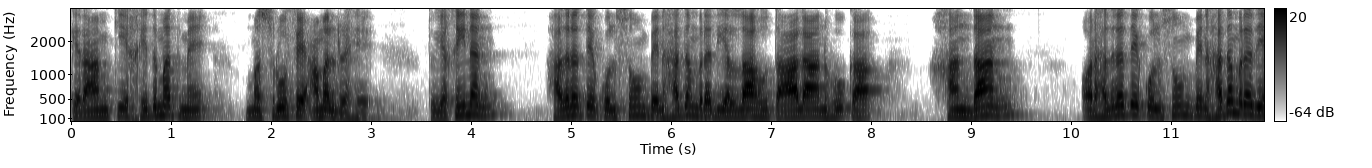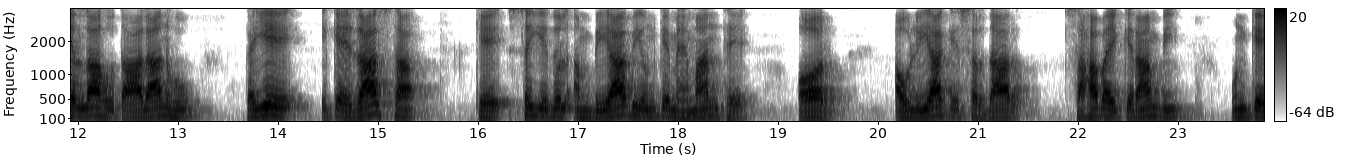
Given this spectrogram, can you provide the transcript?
कराम की खिदमत में मसरूफ़ अमल रहे। तो यकीनन हज़रत कुलसूम बिन हदम रदी अल्लाह तु का ख़ानदान और हज़रत कुलसूम बिन हदम रदी अल्लाह तु का ये एक एज़ाज़ था कि सैदुलम्बिया भी उनके मेहमान थे और अलिया के सरदार साहबा कराम भी उनके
